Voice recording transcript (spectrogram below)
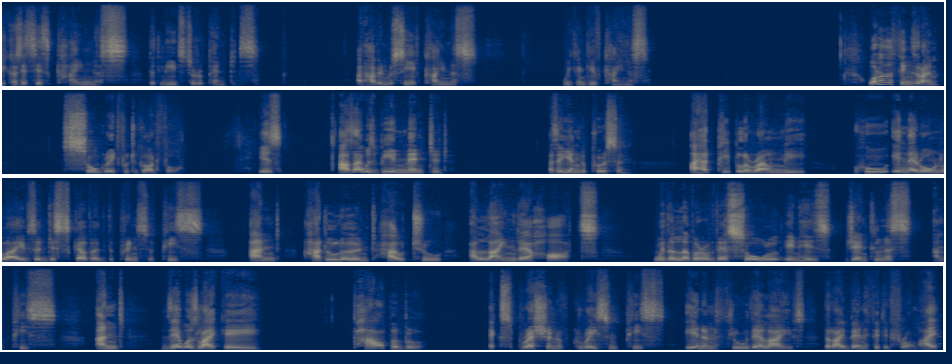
because it's his kindness that leads to repentance. And having received kindness, we can give kindness. One of the things that I'm so grateful to God for is as I was being mentored as a younger person, I had people around me who, in their own lives, had discovered the Prince of Peace and had learned how to align their hearts with the lover of their soul in his gentleness and peace. And there was like a palpable expression of grace and peace in and through their lives that I benefited from. I,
